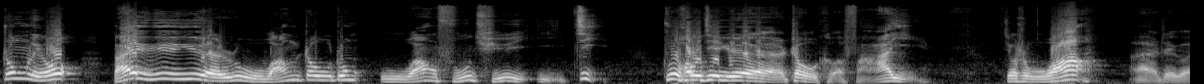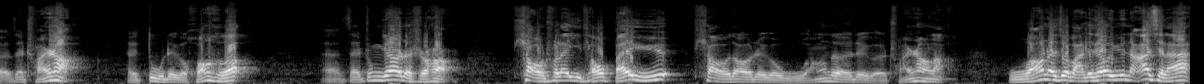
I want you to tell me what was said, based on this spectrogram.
中流，白鱼跃入王舟中，武王扶取以祭，诸侯皆曰：“纣可伐矣。”就是武王。哎，这个在船上，哎渡这个黄河，呃，在中间的时候，跳出来一条白鱼，跳到这个武王的这个船上了。武王呢就把这条鱼拿起来，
